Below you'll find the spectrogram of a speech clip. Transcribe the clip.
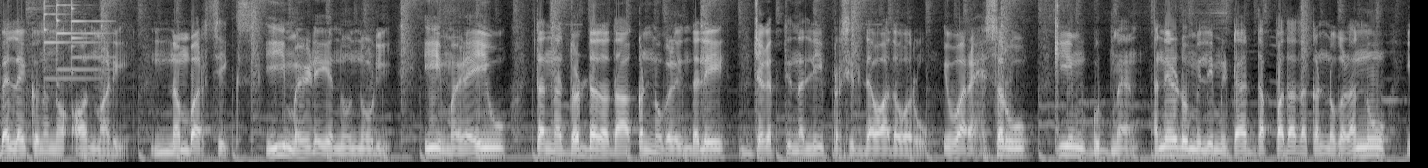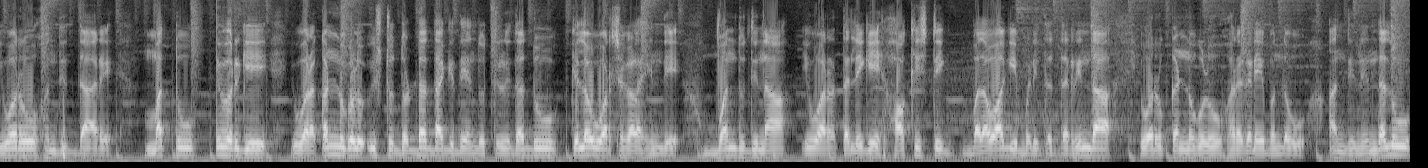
ಬೆಲ್ ಐಕನನ್ನು ಆನ್ ಮಾಡಿ. ನಂಬರ್ ಸಿಕ್ಸ್ ಈ ಮಹಿಳೆಯನ್ನು ನೋಡಿ. ಈ ಮಹಿಳೆಯು ತನ್ನ ದೊಡ್ಡದಾದ ಕಣ್ಣುಗಳಿಂದಲೇ ಜಗತ್ತಿನಲ್ಲಿ ಪ್ರಸಿದ್ಧವಾದವರು. ಇವರ ಹೆಸರು ಕೀಮ್ ಗುಡ್ಮ್ಯಾನ್. ಹನ್ನೆರಡು ಮಿಲಿಮೀಟರ್ ದಪ್ಪದಾದ ಕಣ್ಣುಗಳನ್ನು ಇವರು ಹೊಂದಿದ್ದಾರೆ. ಮತ್ತು ಇವರಿಗೆ ಇವರ ಕಣ್ಣುಗಳು ಇಷ್ಟು ದೊಡ್ಡದಾಗಿದೆ ಎಂದು ತಿಳಿದದ್ದು ಕೆಲವು ವರ್ಷಗಳ ಹಿಂದೆ. ಒಂದು ದಿನ ಇವರ ತಲೆಗೆ ಹಾಕಿ ಸ್ಟಿಕ್ ಬಲವಾಗಿ ಬಡಿದದ್ದರಿಂದ ಇವರು ಕಣ್ಣುಗಳು ಹೊರಗಡೆ ಬಂದವು. ಅಂದಿನಿಂದಲೂ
